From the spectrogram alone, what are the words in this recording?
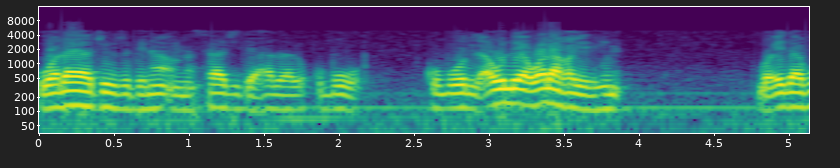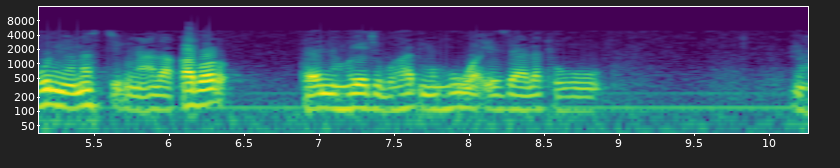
ولا يجوز بناء المساجد على القبور قبور الأولياء ولا غيرهم. وإذا بني مسجد على قبر فإنه يجب هدمه وإزالته. نعم.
